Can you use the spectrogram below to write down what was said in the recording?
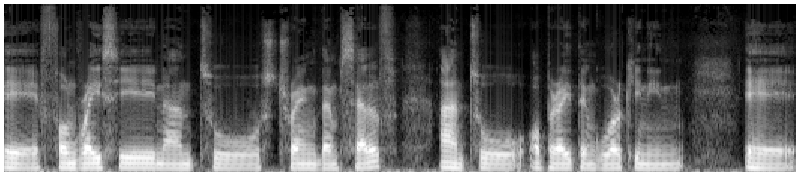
uh, fundraising and to strengthen themselves and to operate and working in uh,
